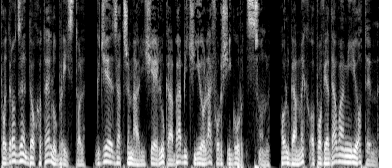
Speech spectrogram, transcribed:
Po drodze do hotelu Bristol, gdzie zatrzymali się Luka Babić i Olafur Sigurdsson, Olga Mech opowiadała mi o tym,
